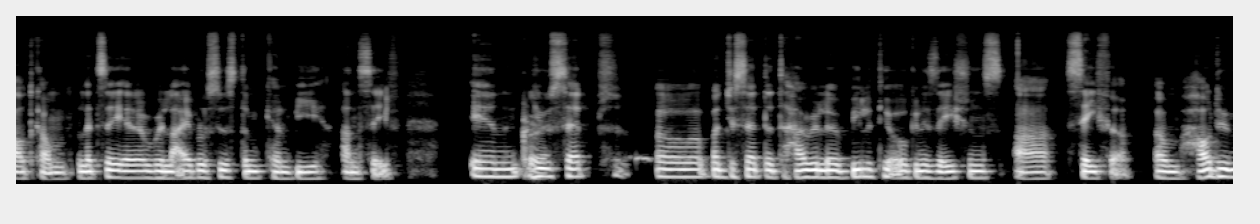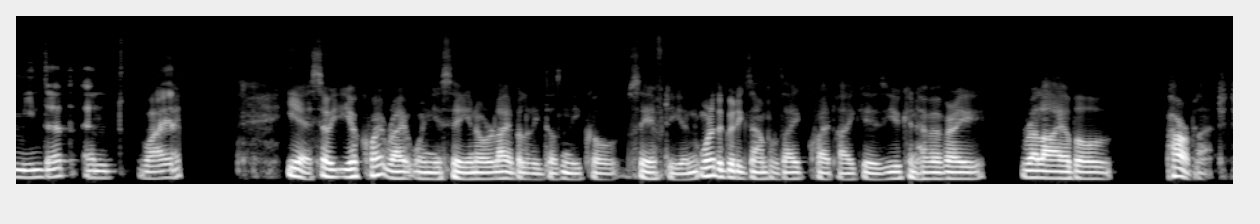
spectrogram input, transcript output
outcome. Let's say a reliable system can be unsafe. And Correct. you said, uh, but you said that high reliability organizations are safer. Um, how do you mean that and why? Yeah, so you're quite right when you say, you know, reliability doesn't equal safety. And one of the good examples I quite like is you can have a very reliable power plant.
